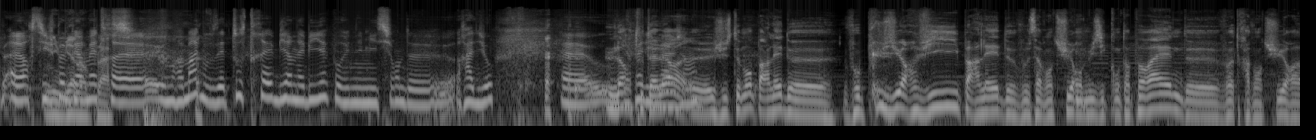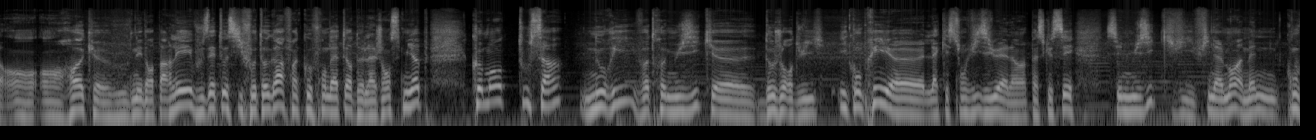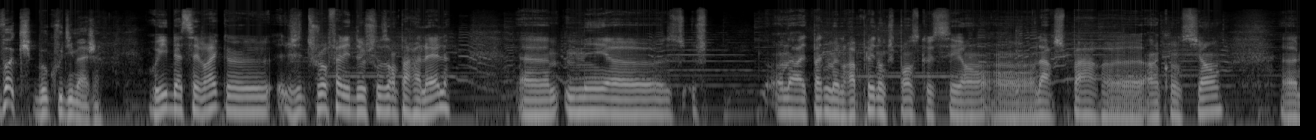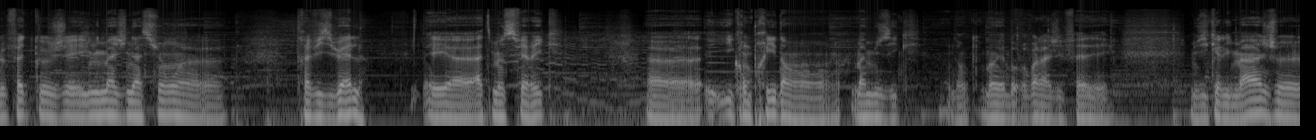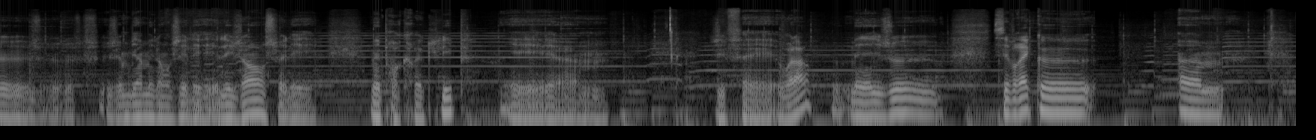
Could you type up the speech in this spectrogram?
alors, si je peux me permettre euh, une remarque, vous êtes tous très bien habillés pour une émission de radio. Euh, Laure, tout à l'heure, hein. justement, parlait de vos plusieurs vies, parlait de vos aventures en musique contemporaine, de votre aventure en, rock, vous venez d'en parler. Vous êtes aussi photographe, un cofondateur de l'agence Myop. Comment tout ça nourrit votre musique d'aujourd'hui, y compris la question visuelle, hein, parce que c'est une musique qui finalement amène, convoque beaucoup d'images. Oui, bah, c'est vrai que j'ai toujours fait les deux choses en parallèle, euh, mais euh, on n'arrête pas de me le rappeler, donc je pense que c'est en, large part euh, inconscient, le fait que j'ai une imagination très visuelle et atmosphérique, y compris dans ma musique. Donc voilà, j'ai fait des musiques à l'image, j'aime bien mélanger les, genres, je fais mes propres clips. Et euh, j'ai fait. Voilà. Mais je. C'est vrai que. Euh,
